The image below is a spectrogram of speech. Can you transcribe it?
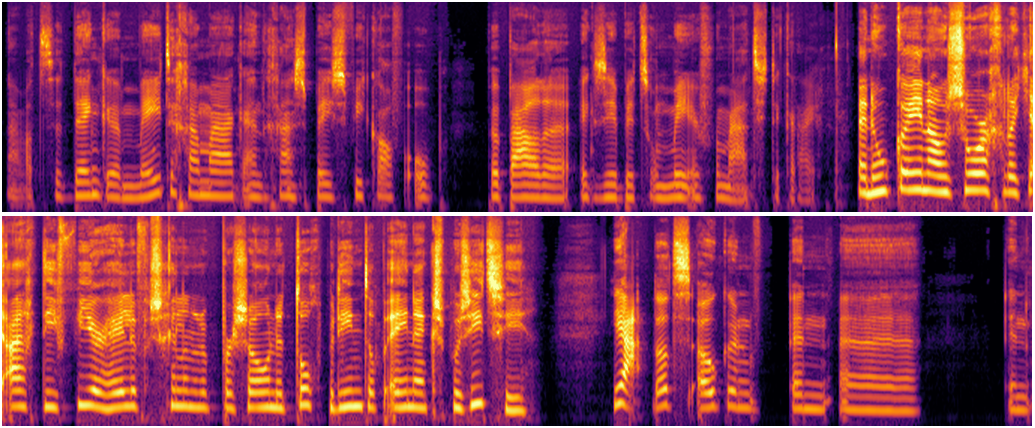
nou, wat ze denken mee te gaan maken. En gaan specifiek af op bepaalde exhibits om meer informatie te krijgen. En hoe kan je nou zorgen dat je eigenlijk die vier hele verschillende personen toch bedient op één expositie? Ja, dat is ook een, een, uh, een,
